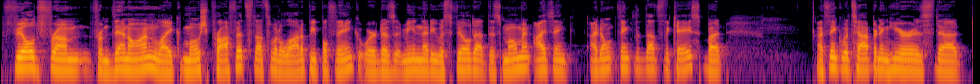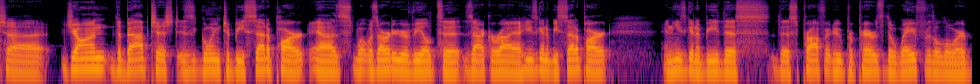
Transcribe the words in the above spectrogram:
filled from from then on like most prophets that's what a lot of people think or does it mean that he was filled at this moment i think i don't think that that's the case but I think what's happening here is that uh, John the Baptist is going to be set apart as what was already revealed to Zechariah. He's going to be set apart, and he's going to be this this prophet who prepares the way for the Lord.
